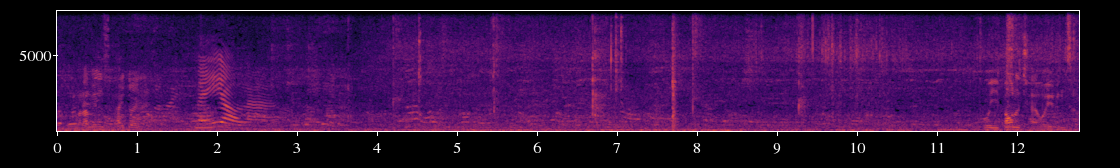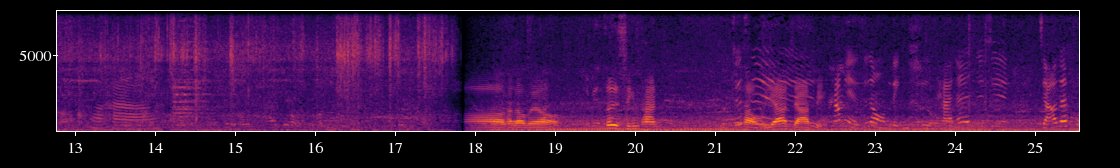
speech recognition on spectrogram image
我们那边一起排队呢。没有啦。我以包了起来为原则啊。哇好。哦，看到没有？这是新摊，就是烤鸭夹饼他们也是那种零食摊，但是就是只要在附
